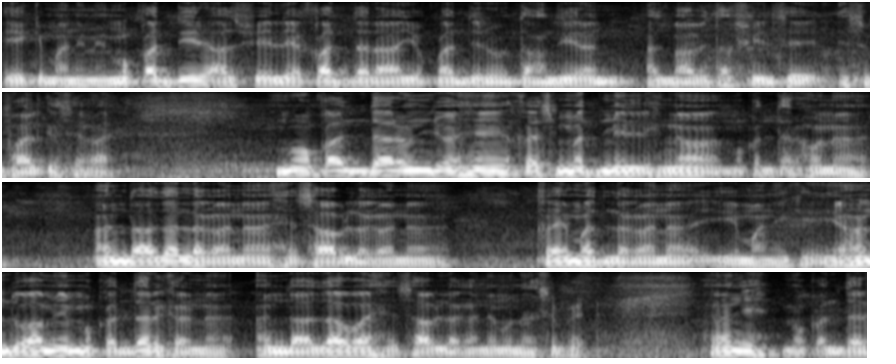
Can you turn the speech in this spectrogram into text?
ایک معنی میں مقدر، از فعل قدرا یقدر و تقدیر اسباب تفیل سے استفال کے سگائے مقدر جو ہیں قسمت میں لکھنا مقدر ہونا اندازہ لگانا، حساب لگانا، قیمت لگانا، یہ معنی کہ یہاں دعا میں مقدر کرنا، اندازہ و حساب لگانا مناسب ہے۔ ہاں جی مقدر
